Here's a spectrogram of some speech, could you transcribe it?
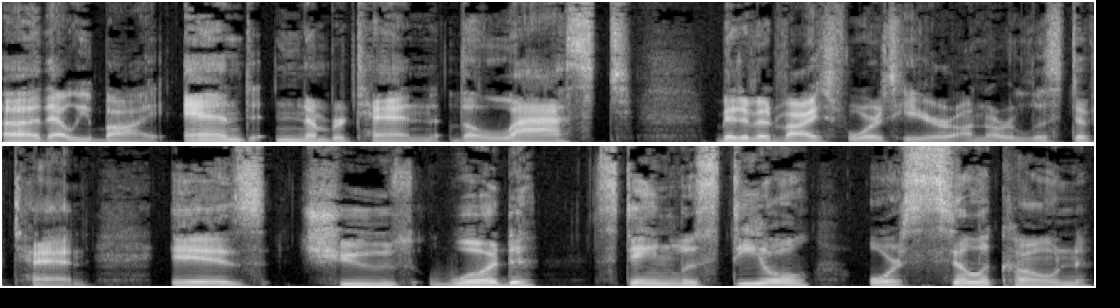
uh, that we buy. And number 10, the last bit of advice for us here on our list of 10 is choose wood, stainless steel, or silicone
